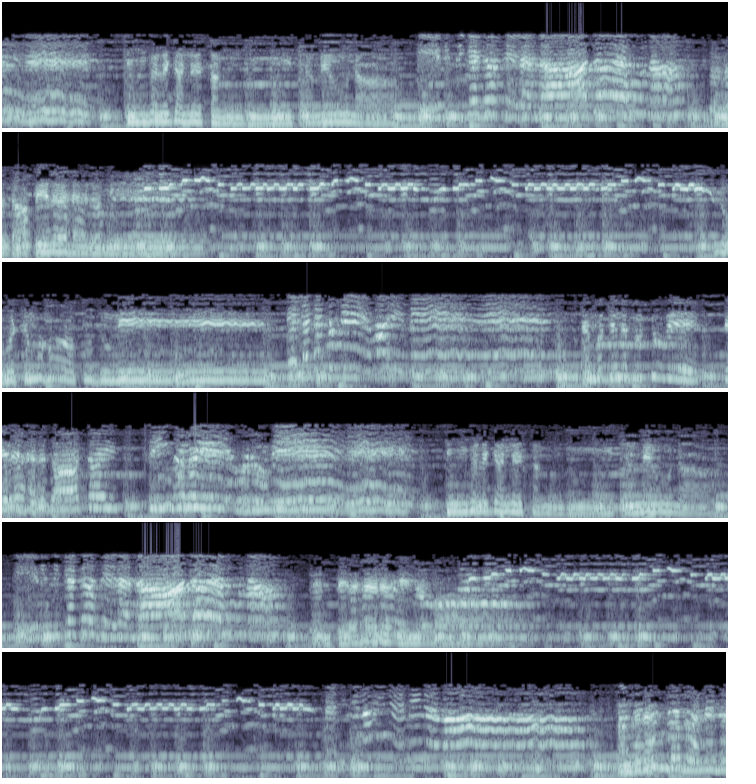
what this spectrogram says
සිංහල ජන සංගීත මෙවුණා ජීවිතයට පෙර නාද පෙරහැර දාටයි සිංහලයේ උරුමේ. සිංහල ජන සංගීත මෙවුණා ජීවිතයට පෙර නාද ඇහුණා දැන් පෙරහැර එනවා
